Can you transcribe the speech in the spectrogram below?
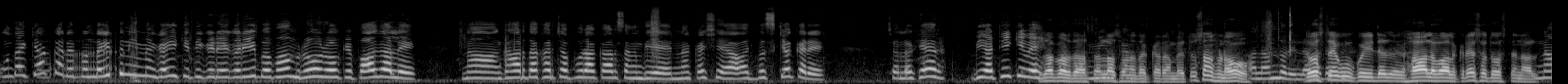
उंदा क्या करे बंदा इतनी महँगाई की तिगड़े गरीब अब हम रो रो के पागल है। ना घर दा खर्चा पूरा कर संग दिए ना कशे आज बस क्या करे? चलो खैर बिया ठीक ही वे। ज़बरदस्त अल्लाह सुना दा करम है। तुसा सुनाओ अल्हम्दुलिल्लाह दोस्तों को कोई हाल हवाल करे सो दोस्तों नाल? ना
